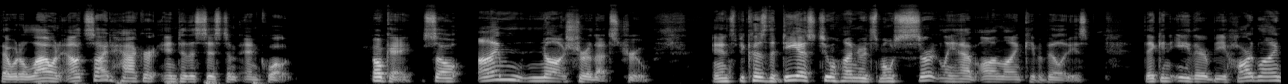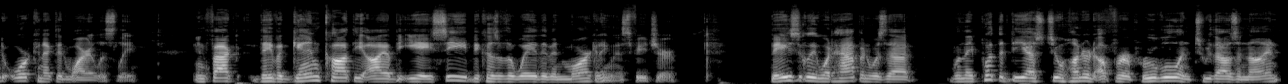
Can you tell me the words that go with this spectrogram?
that would allow an outside hacker into the system, end quote. Okay, so I'm not sure that's true. And it's because the DS200s most certainly have online capabilities. They can either be hardlined or connected wirelessly. In fact, they've again caught the eye of the EAC because of the way they've been marketing this feature. Basically, what happened was that when they put the DS200 up for approval in 2009,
